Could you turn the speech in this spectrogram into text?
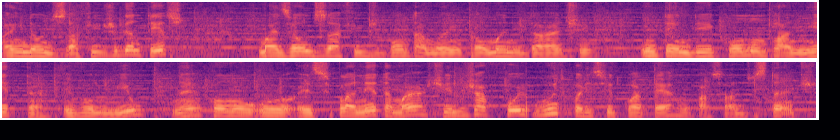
Ainda é um desafio gigantesco, mas é um desafio de bom tamanho para a humanidade entender como um planeta evoluiu, né? Como o, esse planeta Marte, ele já foi muito parecido com a Terra no passado distante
